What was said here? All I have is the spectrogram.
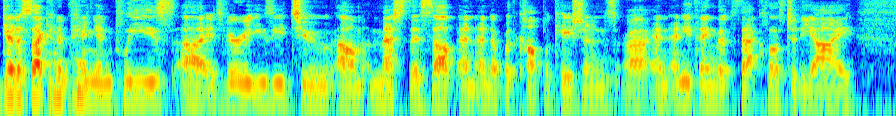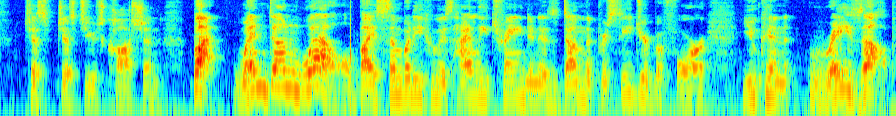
get a second opinion, please. Uh, it's very easy to um, mess this up and end up with complications. Uh, and anything that's that close to the eye, just just use caution. But when done well by somebody who is highly trained and has done the procedure before, you can raise up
